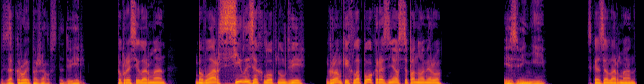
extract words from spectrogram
«Закрой, пожалуйста, дверь», — попросил Арман. Бавуар с силой захлопнул дверь. Громкий хлопок разнесся по номеру. «Извини», — сказал Арман.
